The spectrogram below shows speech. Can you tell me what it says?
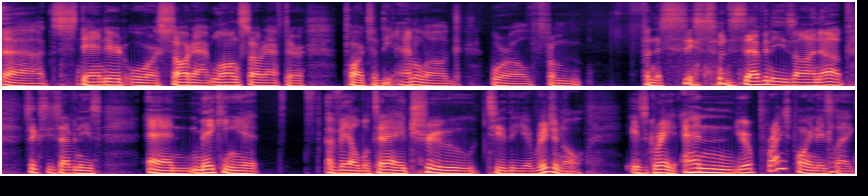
uh, standard or sought after, long sought after parts of the analog world from from the six, from the seventies on up, 60s, 70s, and making it available today, true to the original, is great. And your price point is like,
